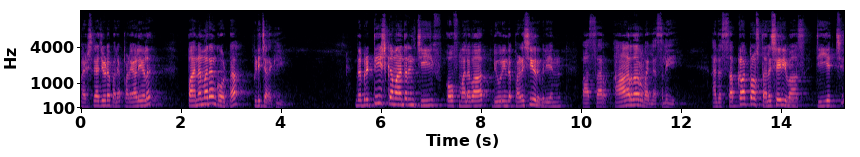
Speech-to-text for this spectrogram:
പഴശ്ശിരാജയുടെ പല പടയാളികൾ പനമരം കോട്ട പിടിച്ചടക്കി. The British commander in chief of Malabar during the Pazhassi rebellion was sir Arthur Wellesley and the sub collector of Thalassery was T H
